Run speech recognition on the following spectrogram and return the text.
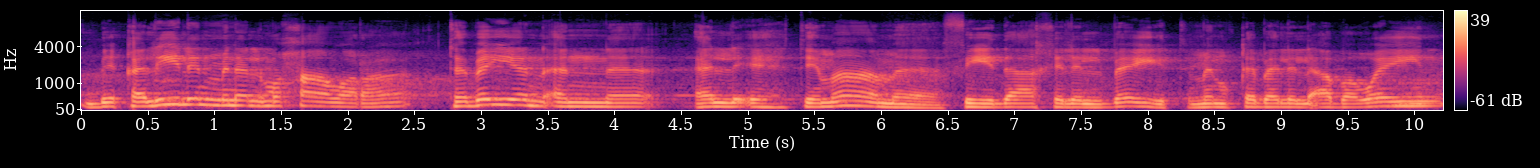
بقليل من المحاورة تبين أن الاهتمام في داخل البيت من قبل الأبوين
